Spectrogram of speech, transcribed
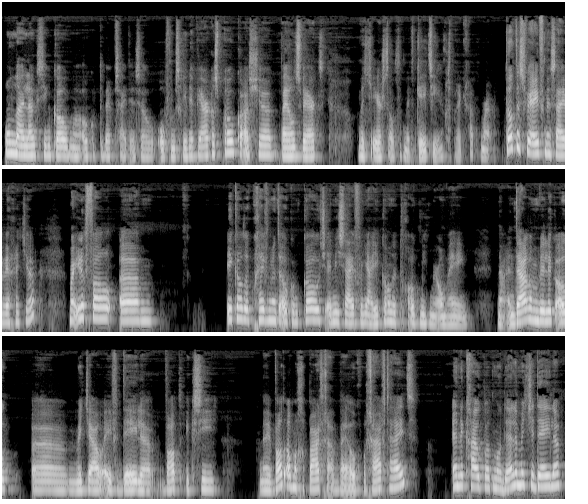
online langs zien komen. Ook op de website en zo. Of misschien heb je haar gesproken als je bij ons werkt omdat je eerst altijd met Katie in gesprek gaat. Maar dat is weer even een zijweggetje. Maar in ieder geval, um, ik had op een gegeven moment ook een coach en die zei van ja, je kan er toch ook niet meer omheen. Nou, en daarom wil ik ook uh, met jou even delen wat ik zie, nee, wat allemaal gepaard gaat bij hoogbegaafdheid. En ik ga ook wat modellen met je delen.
